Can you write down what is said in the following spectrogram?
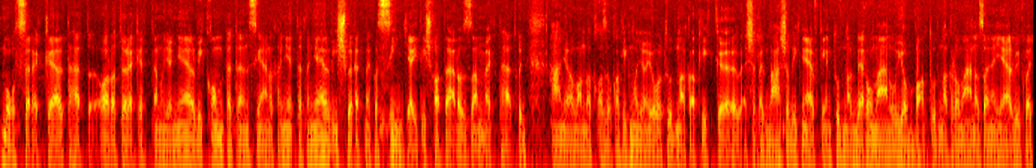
módszerekkel, tehát arra törekedtem, hogy a nyelvi kompetenciának, tehát a nyelvismeretnek a szintjeit is határozzam meg, tehát hogy hányan vannak azok, akik nagyon jól tudnak, akik esetleg második nyelvként tudnak, de románul jobban tudnak, román az anyanyelvük, vagy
